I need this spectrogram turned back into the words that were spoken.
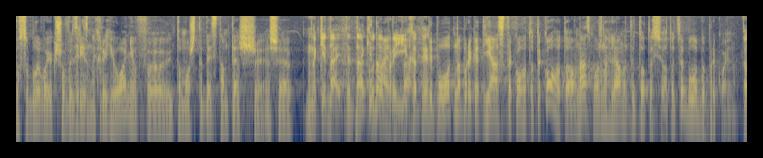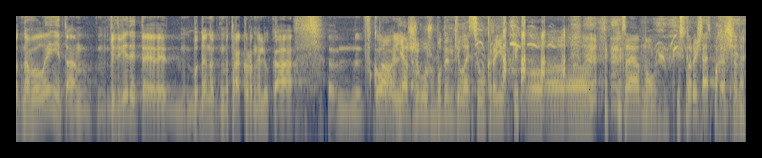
Особливо, якщо ви з різних регіонів, то можете десь там теж ще Накидайте, так, куди приїхати. так. Типу, от, наприклад, я з такого-то такого-то, а в нас можна глянути то-то сьо. То це було би прикольно. От на Волині там відвідайте будинок Дмитра Корнелюка е, в Ковалі. Так, я там. живу ж в будинку Лесі Українки, то е, це ну, історична спадщина.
